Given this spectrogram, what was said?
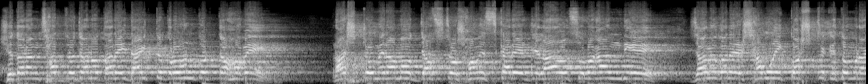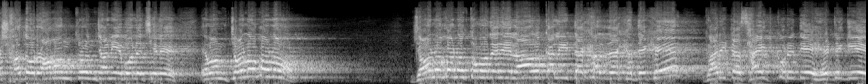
সুতরাং ছাত্র জনতার এই দায়িত্ব গ্রহণ করতে হবে। রাষ্ট্র মেরামত রাষ্ট্র সংস্কারের যে লাল স্লোগান দিয়ে জনগণের সাময়িক কষ্টকে তোমরা সাদর আমন্ত্রণ জানিয়ে বলেছিলে এবং জনগণ জনগণ তোমাদের এই লাল কালি দেখা দেখা দেখে গাড়িটা সাইড করে দিয়ে হেঁটে গিয়ে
